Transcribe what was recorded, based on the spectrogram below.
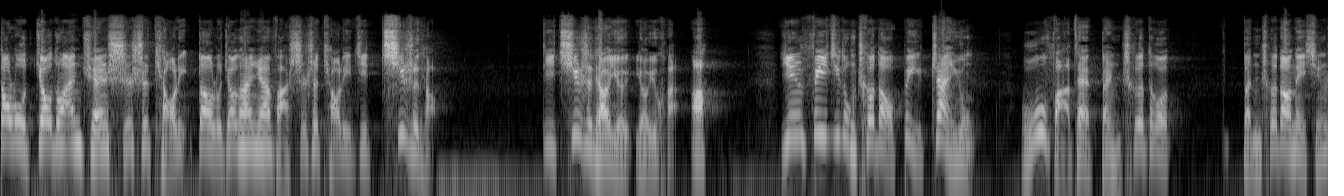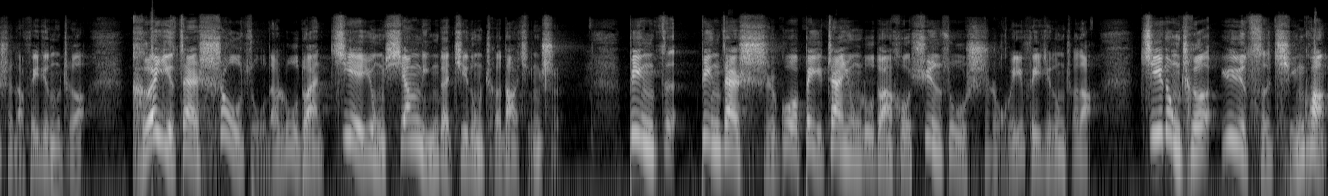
道路交通安全实施条例》《道路交通安全法实施条例》第七十条，第七十条有有一款啊，因非机动车道被占用，无法在本车道。本车道内行驶的非机动车，可以在受阻的路段借用相邻的机动车道行驶，并在并在驶过被占用路段后迅速驶回非机动车道。机动车遇此情况，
